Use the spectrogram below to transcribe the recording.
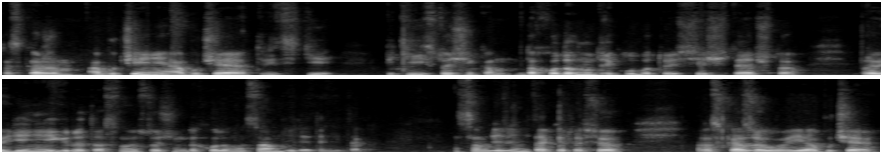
так скажем, обучение, обучаю 35 источникам дохода внутри клуба, то есть все считают, что проведение игр – это основной источник дохода, на самом деле это не так. На самом деле не так, это все рассказываю и обучаю.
